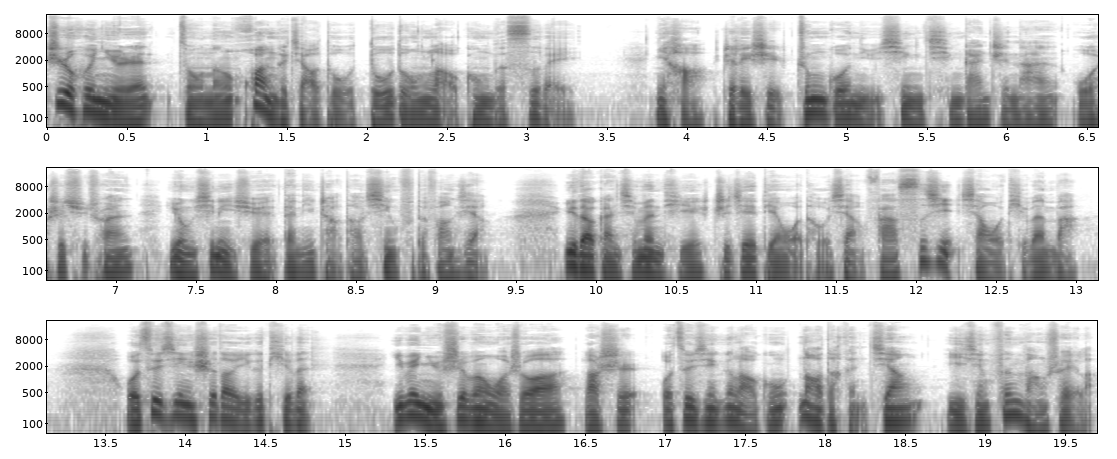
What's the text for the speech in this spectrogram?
智慧女人总能换个角度读懂老公的思维。你好，这里是中国女性情感指南，我是许川，用心理学带你找到幸福的方向。遇到感情问题，直接点我头像发私信向我提问吧。我最近收到一个提问，一位女士问我说：“老师，我最近跟老公闹得很僵，已经分房睡了。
